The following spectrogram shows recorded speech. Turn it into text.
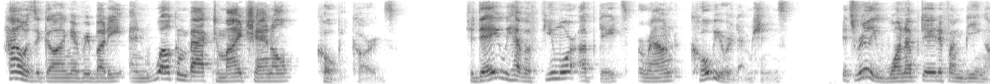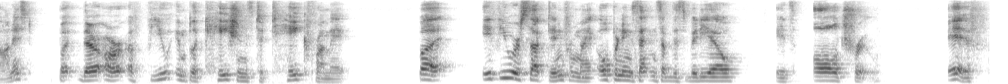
How is it going everybody and welcome back to my channel, Kobe Cards. Today we have a few more updates around Kobe redemptions. It's really one update if I'm being honest, but there are a few implications to take from it. But if you were sucked in from my opening sentence of this video, it's all true. If,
